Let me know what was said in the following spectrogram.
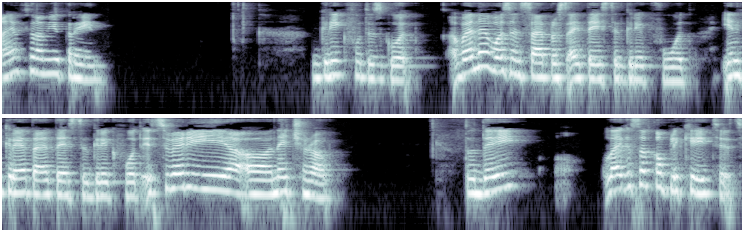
I am from Ukraine. Greek food is good. When I was in Cyprus, I tasted Greek food. In Crete, I tasted Greek food. It's very uh, natural. Today, like it's not complicated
